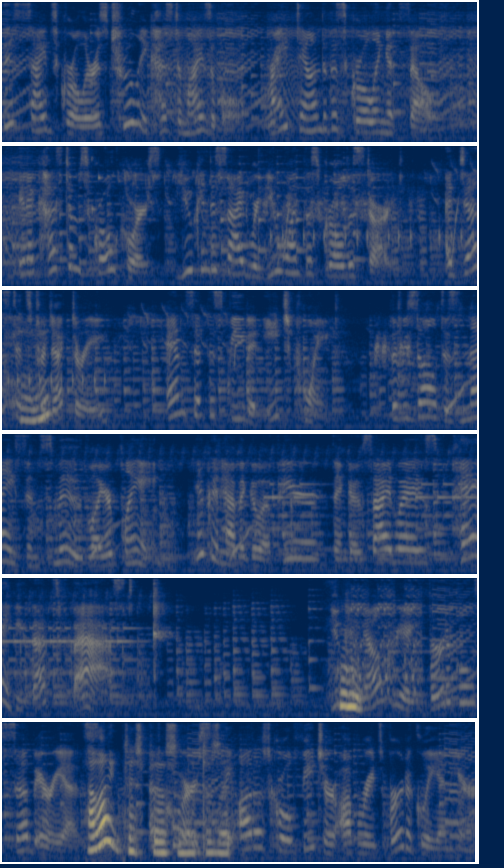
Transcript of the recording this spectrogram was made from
This side scroller is truly customizable, right down to the scrolling itself. In a custom scroll course, you can decide where you want the scroll to start, adjust its trajectory, and set the speed at each point. The result is nice and smooth while you're playing. You could have it go up here, then go sideways. Hey, that's fast. You can now create vertical sub areas. I like this Of person that course, does the auto scroll feature operates vertically in here.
